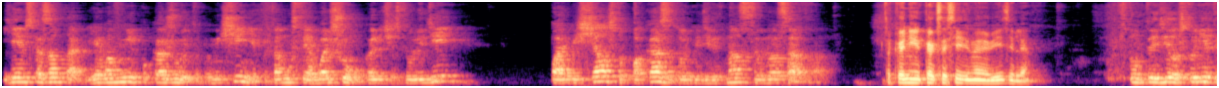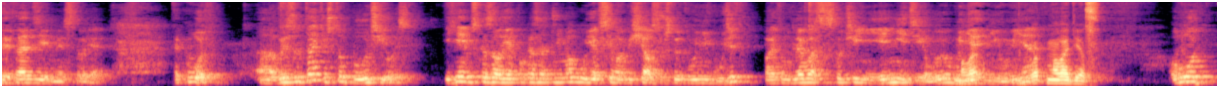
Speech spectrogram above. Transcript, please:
Я им сказал так, я вам не покажу это помещение, потому что я большому количеству людей пообещал, что показы только 19 и 20 Так они как соседи, наверное, видели. В том-то и дело, что нет, это отдельная история. Так вот, а, в результате что получилось? Я им сказал, я показать не могу, я всем обещался, что этого не будет, поэтому для вас исключения я не делаю, не Мало- одни у меня. Вот молодец. Вот.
